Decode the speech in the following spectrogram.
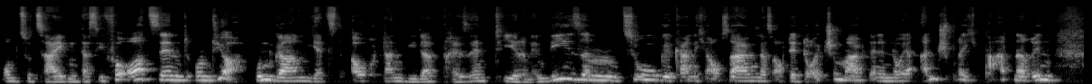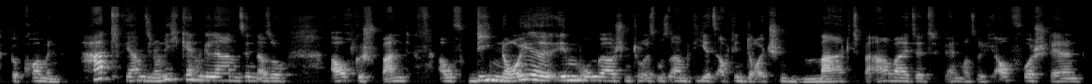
um zu zeigen, dass sie vor Ort sind und ja, Ungarn jetzt auch dann wieder präsentieren. In diesem Zuge kann ich auch sagen, dass auch der deutsche Markt eine neue Ansprechpartnerin bekommen hat. Wir haben sie noch nicht kennengelernt, sind also auch gespannt auf die neue im ungarischen Tourismusamt, die jetzt auch den deutschen Markt bearbeitet. Werden wir uns natürlich auch vorstellen.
